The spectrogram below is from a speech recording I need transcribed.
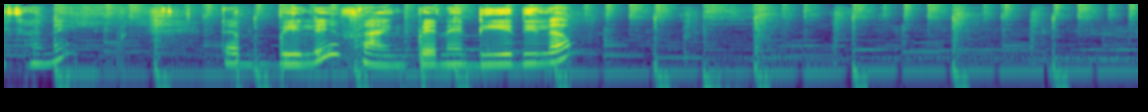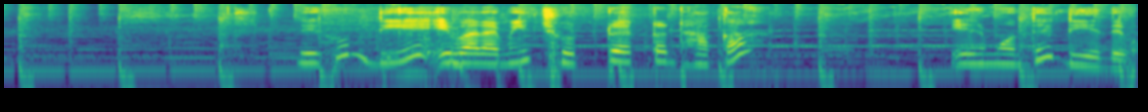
এখানে এটা বেলে ফ্রাইং প্যানে দিয়ে দিলাম। দেখুন, দিয়ে এবার আমি ছোট্ট একটা ঢাকা এর মধ্যে দিয়ে দেব।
